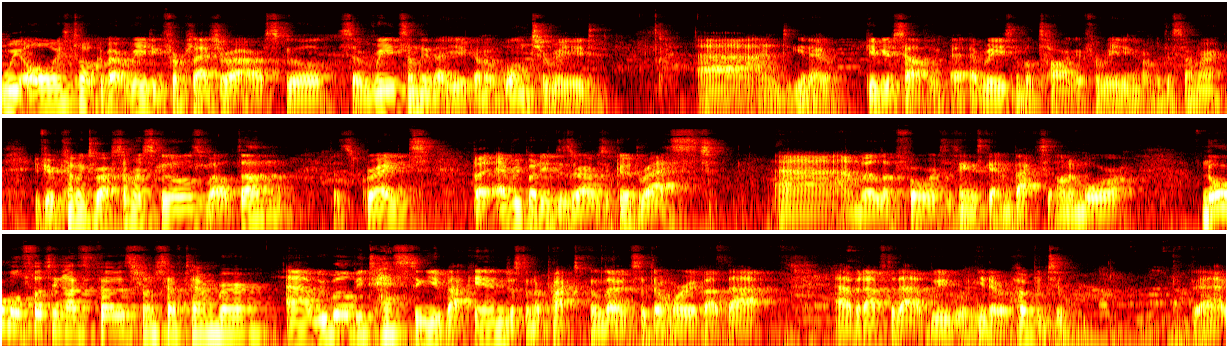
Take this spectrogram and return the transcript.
We always talk about reading for pleasure at our school. So read something that you're going to want to read uh, and you know give yourself a, a, reasonable target for reading over the summer. If you're coming to our summer schools, well done, that's great. But everybody deserves a good rest, uh, and we'll look forward to things getting back to, on a more normal footing, I suppose, from September. Uh, we will be testing you back in, just on a practical note, so don't worry about that. Uh, but after that, we will, you know, hoping to uh,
